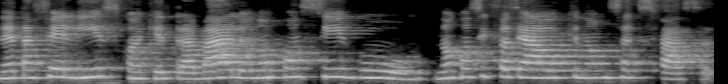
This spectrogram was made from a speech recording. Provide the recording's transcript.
estar né, tá feliz com aquele trabalho. Eu não consigo, não consigo fazer algo que não me satisfaça.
